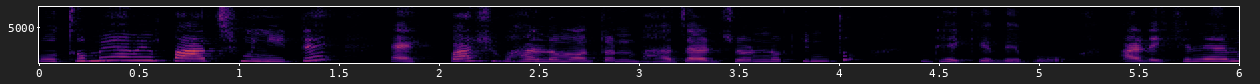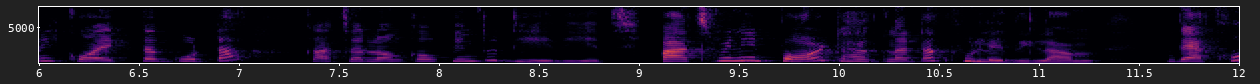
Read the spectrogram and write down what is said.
প্রথমে আমি পাঁচ মিনিটে এক পাশ ভালো মতন ভাজার জন্য কিন্তু ঢেকে দেব। আর এখানে আমি কয়েকটা গোটা কাঁচা লঙ্কাও কিন্তু দিয়ে দিয়েছি। পাঁচ মিনিট পর ঢাকনাটা খুলে দিলাম। দেখো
